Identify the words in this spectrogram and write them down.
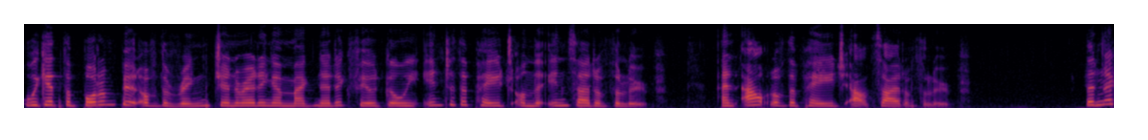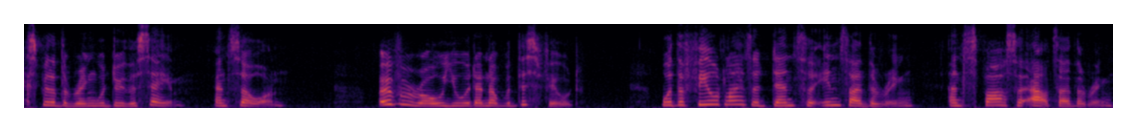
we get the bottom bit of the ring generating a magnetic field going into the page on the inside of the loop, and out of the page outside of the loop. The next bit of the ring would do the same, and so on. Overall, you would end up with this field, where the field lines are denser inside the ring and sparser outside the ring.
